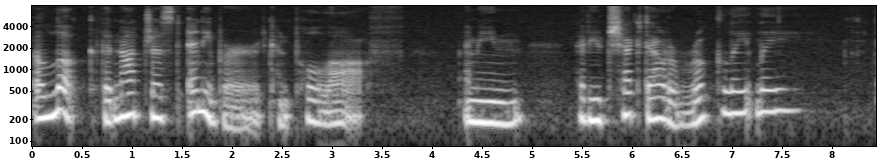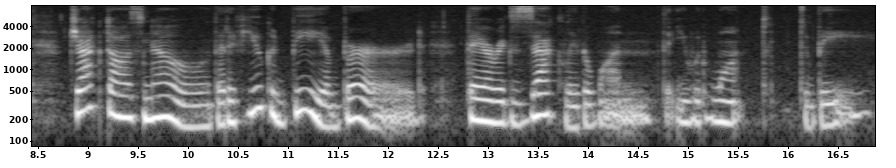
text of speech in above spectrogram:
a look that not just any bird can pull off. I mean, have you checked out a rook lately? Jackdaws know that if you could be a bird, they are exactly the one that you would want to be.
